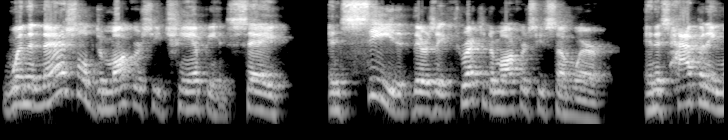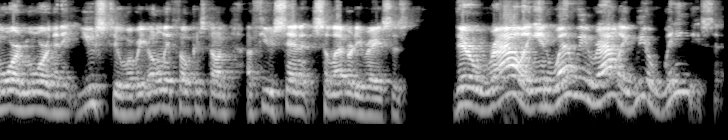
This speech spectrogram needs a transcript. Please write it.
When the national democracy champions say and see that there's a threat to democracy somewhere, and it's happening more and more than it used to, where we only focused on a few Senate celebrity races, they're rallying. And when we rally, we are winning these things.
